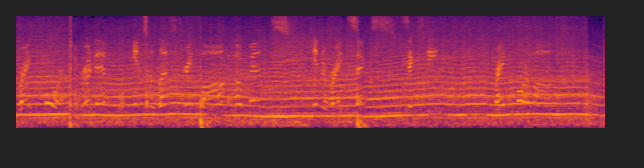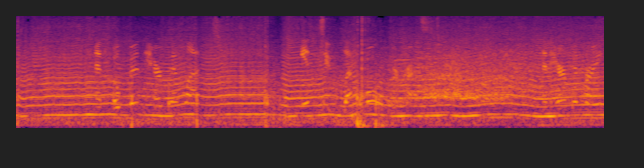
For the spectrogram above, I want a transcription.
right four, through dip, into left three long, opens, into right six, 60, right four long, and open hairpin left, into left four over crest, and hairpin right,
